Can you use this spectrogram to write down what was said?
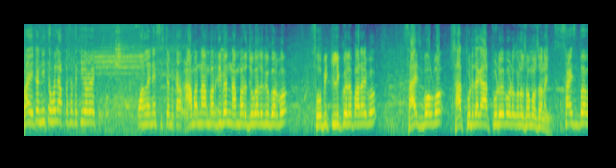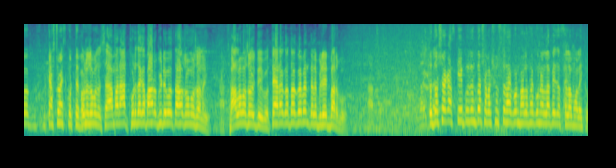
ভাই এটা নিতে হলে আপনার সাথে কীভাবে অনলাইনে সিস্টেমে আমার নাম্বার দিবেন নাম্বারে যোগাযোগ করব ছবি ক্লিক করে পাঠাইবো সাইজ বলব সাত ফুট জায়গায় আট ফুট হইব ওটা কোনো সমস্যা নাই। সাইজ কাস্টমাইজ করতে কোনো সমস্যা। আমার আট ফুট জায়গায় বারো ফিট হইব তাও সমস্যা নাই। ভালোবাসা হইতে হইব তেরো কথা কইবেন তাহলে রেট বাড়বো। আচ্ছা। তো দর্শক আজকে এই পর্যন্ত সবাই সুস্থ থাকুন ভালো থাকুন আল্লাহ হাফেজ আসসালামু আলাইকুম।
